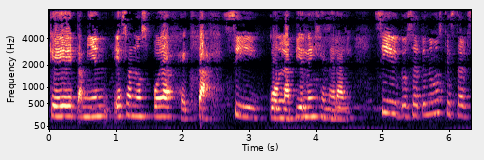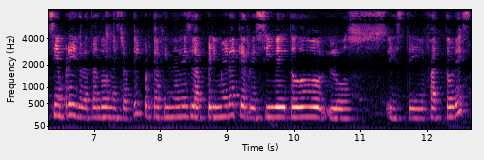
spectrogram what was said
que también eso nos puede afectar. Sí. Con la piel en general. Sí. o sea, tenemos que estar siempre hidratando nuestra piel porque al final es la primera que recibe todos los este, factores.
